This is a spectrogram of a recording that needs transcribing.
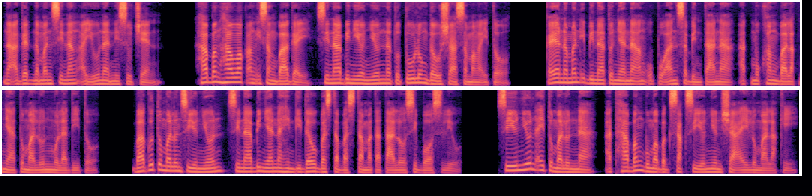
na agad naman sinang ayunan ni Su Chen. Habang hawak ang isang bagay, sinabi ni Yun na tutulong daw siya sa mga ito. Kaya naman ibinato niya na ang upuan sa bintana at mukhang balak niya tumalon mula dito. Bago tumalon si Yunyon, sinabi niya na hindi daw basta-basta matatalo si Boss Liu. Si Yunyon ay tumalon na, at habang bumabagsak si Yunyon siya ay lumalaki.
